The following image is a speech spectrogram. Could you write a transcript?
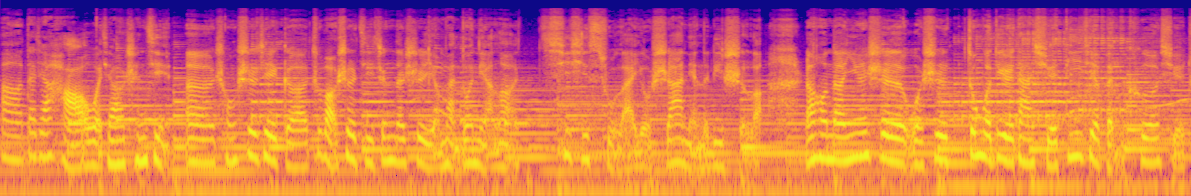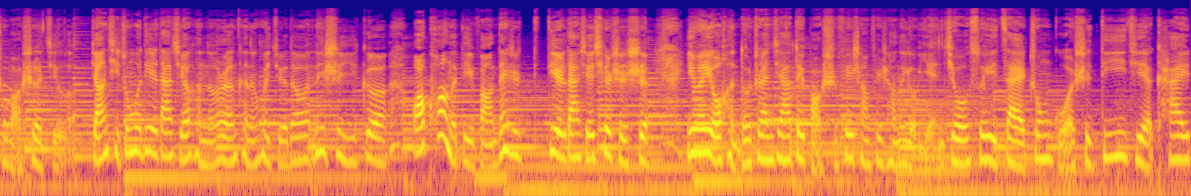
啊，大家好，我叫陈锦，呃，从事这个珠宝设计真的是也蛮多年了，细细数来有十二年的历史了。然后呢，因为是我是中国地质大学第一届本科学珠宝设计了。讲起中国地质大学，很多人可能会觉得那是一个挖矿的地方，但是地质大学确实是因为有很多专家对宝石非常非常的有研究，所以在中国是第一届开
